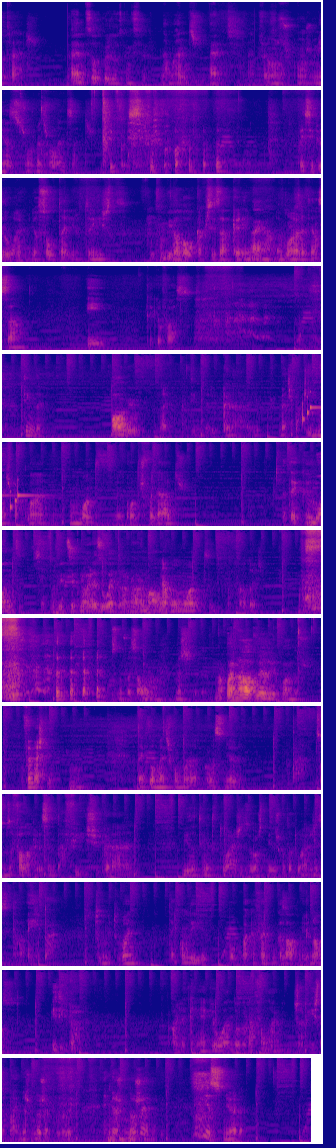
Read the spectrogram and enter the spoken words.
atrás. Antes ou depois de eu te conhecer? Não, antes. Antes. Foi uns, uns meses, uns meses valentes antes. Tipo, princípio do ano. princípio do ano. Eu solteiro, triste, Uma vida louca. a precisar de carinho, Ai, não. amor, atenção. E o que é que eu faço? Tinder. Óbvio. Não é? Tinder e o caralho. Metes para aqui, metes para lá. Um monte de encontros falhados. Até que. Um monte. Sim. Ouvi dizer que não eras o heteronormal. Não, um monte. Foram dois. Se não foi só um, mas Uma panóplia de encontros. foi mais que um. Hum. Até que dou metros com uma, com uma senhora. Pá, começamos a falar, a cena está fixe, caralho. A miúda tinha tatuagens, eu gosto de miúdas com tatuagens e tal. Ei pá, tudo muito bem. Até que um dia vou para café com um casal de amigo nosso e digo olha, olha quem é que eu ando agora a falar. Já viste, pá, é mesmo o meu género, estás a ver? É mesmo o meu género. E a senhora,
